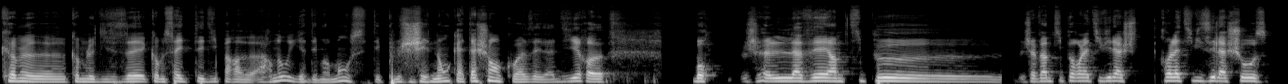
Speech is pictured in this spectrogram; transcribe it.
comme, euh, comme le disait, comme ça a été dit par euh, Arnaud, il y a des moments où c'était plus gênant qu'attachant, quoi. C'est-à-dire, euh, bon, je l'avais un petit peu, j'avais un petit peu relativisé la, relativisé la chose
